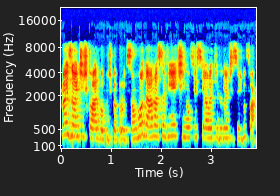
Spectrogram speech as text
Mas antes, claro, vou pedir para a produção rodar a nossa vinhetinha oficial aqui do Notícias do Fá.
